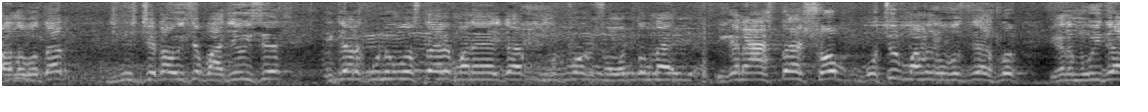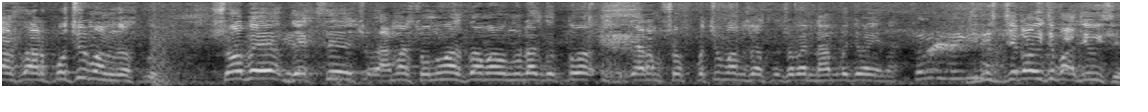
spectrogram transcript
মানবতার জিনিস যেটা হয়েছে বাজে হয়েছে এটার কোনো অবস্থায় মানে এটা সমর্থন নাই। এখানে আসতে সব প্রচুর মানুষ উপস্থিত আসলো, এখানে মুইদা আসলো, আর প্রচুর মানুষ আসলো। সবে দেখছে, আমার সোনু আসলো, আমার অনুরাগ দত্ত, এখানে সব প্রচুর মানুষ আসলো সবাই নাম বুঝতে পারি না। জিনিস যেটা হয়েছে বাজে হয়েছে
